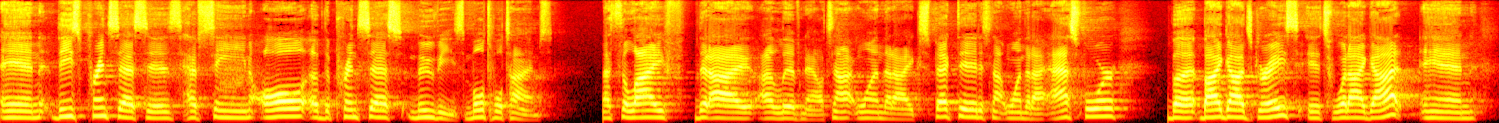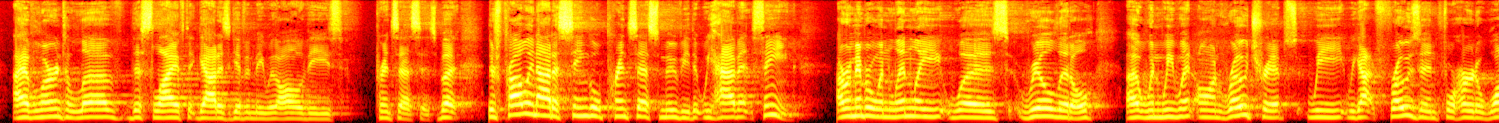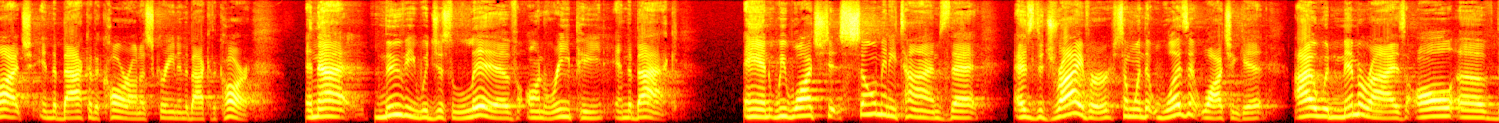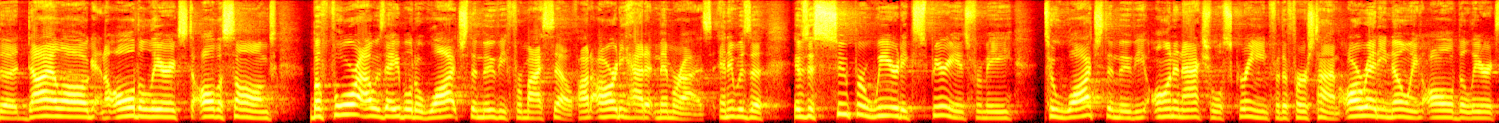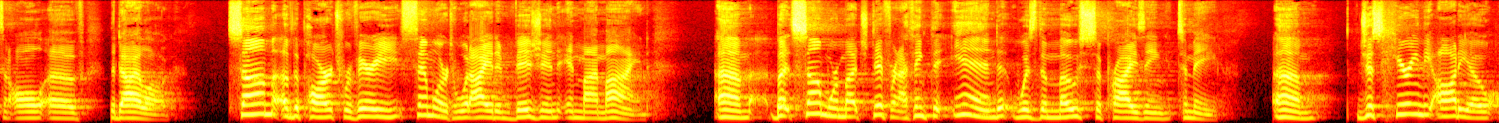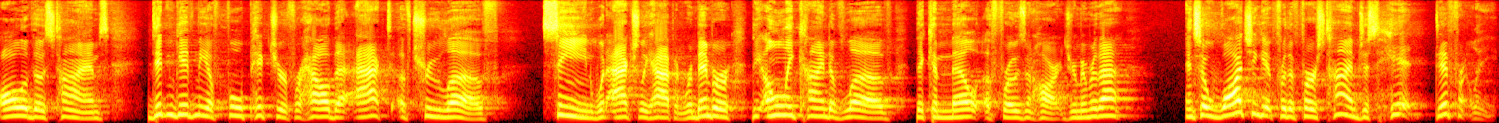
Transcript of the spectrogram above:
And these princesses have seen all of the princess movies multiple times. That's the life that I, I live now. It's not one that I expected, it's not one that I asked for, but by God's grace, it's what I got. And I have learned to love this life that God has given me with all of these princesses. But there's probably not a single princess movie that we haven't seen. I remember when Lindley was real little, uh, when we went on road trips, we, we got Frozen for her to watch in the back of the car on a screen in the back of the car. And that movie would just live on repeat in the back. And we watched it so many times that as the driver, someone that wasn't watching it, I would memorize all of the dialogue and all the lyrics to all the songs before I was able to watch the movie for myself. I'd already had it memorized. And it was a, it was a super weird experience for me to watch the movie on an actual screen for the first time, already knowing all of the lyrics and all of the dialogue. Some of the parts were very similar to what I had envisioned in my mind, um, but some were much different. I think the end was the most surprising to me. Um, just hearing the audio all of those times didn't give me a full picture for how the act of true love seen would actually happen. Remember, the only kind of love that can melt a frozen heart. Do you remember that? And so watching it for the first time just hit differently.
